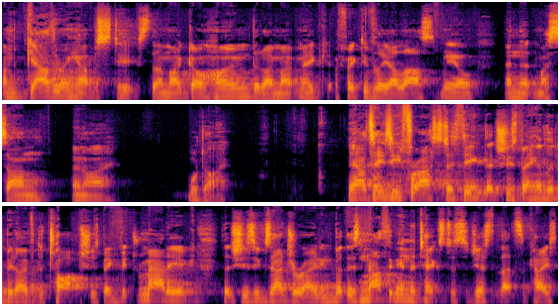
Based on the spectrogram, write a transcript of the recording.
I'm gathering up sticks that I might go home, that I might make effectively our last meal, and that my son and I will die. Now, it's easy for us to think that she's being a little bit over the top, she's being a bit dramatic, that she's exaggerating, but there's nothing in the text to suggest that that's the case.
